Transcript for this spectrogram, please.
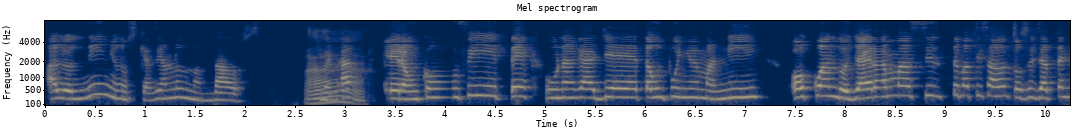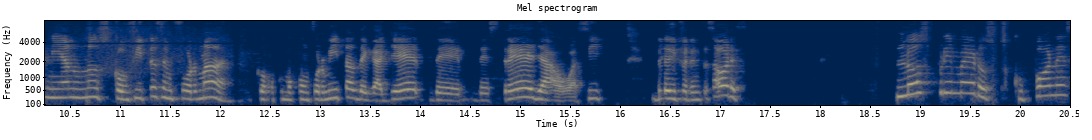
a los niños que hacían los mandados. Ah. Era un confite, una galleta, un puño de maní, o cuando ya era más sistematizado, entonces ya tenían unos confites en forma, como conformitas de galleta, de, de estrella o así, de diferentes sabores. Los primeros cupones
